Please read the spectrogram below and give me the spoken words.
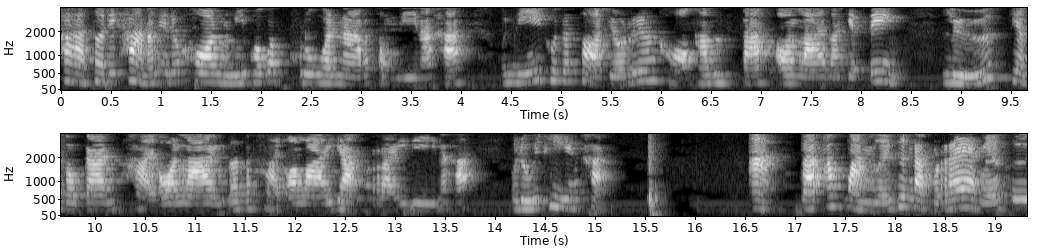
ค่ะ สวัสดีค่ะนักเรียนทุกคน วันนี้พบกับครูวรรณาประสงค์ดีนะคะ วันนี้ครูจะสอนเกี่ยวเรื่องของ how to start online marketing หรือเกี่ยวกับการขายออนไลน์ เราจะขายออนไลน์อย่างไรดีนะคะ มาดูวิธีกันค่ะ อะ start up one เลยคืออันดับแรกเลยก็คือ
